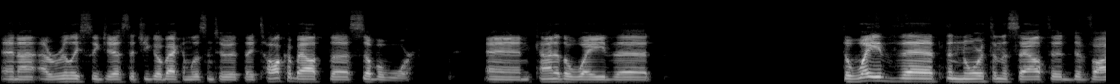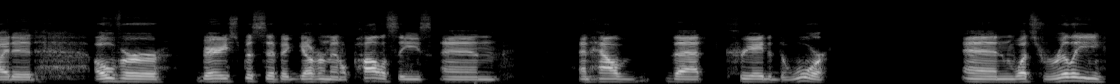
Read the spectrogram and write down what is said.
and I, I really suggest that you go back and listen to it. They talk about the Civil War and kind of the way that the way that the North and the South had divided over very specific governmental policies and and how that created the war. And what's really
